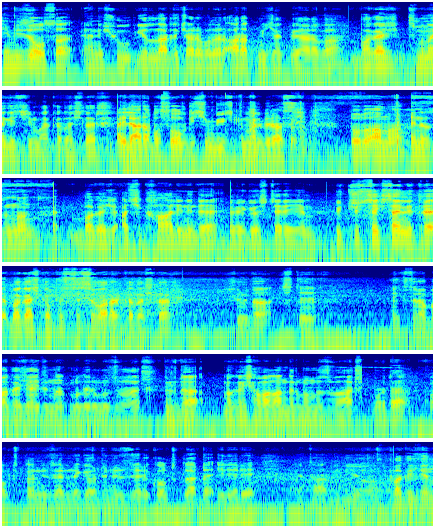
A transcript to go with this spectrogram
temizi olsa yani şu yıllardaki arabaları aratmayacak bir araba. Bagaj kısmına geçeyim arkadaşlar. Aile arabası olduğu için büyük ihtimal biraz dolu ama en azından bagajı açık halini de böyle göstereyim. 380 litre bagaj kapasitesi var arkadaşlar. Şurada işte ekstra bagaj aydınlatmalarımız var. Burada bagaj havalandırmamız var. Burada koltukların üzerinde gördüğünüz üzere koltuklar da ileri yatabiliyor. Bagajın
